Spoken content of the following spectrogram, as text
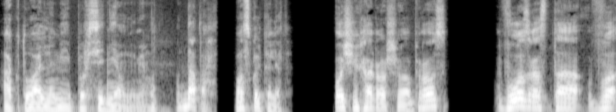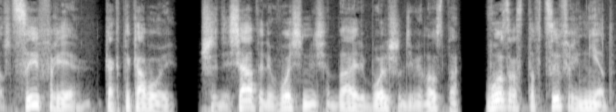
актуальными и повседневными. Вот дата, во сколько лет? Очень хороший вопрос. Возраста в цифре как таковой, 60 или 80, да, или больше, 90, возраста в цифре нет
